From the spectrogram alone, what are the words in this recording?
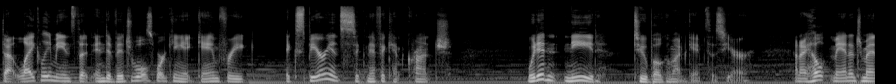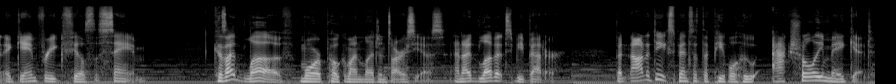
that likely means that individuals working at Game Freak experienced significant crunch. We didn't need two Pokemon games this year, and I hope management at Game Freak feels the same. Because I'd love more Pokemon Legends Arceus, and I'd love it to be better, but not at the expense of the people who actually make it.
